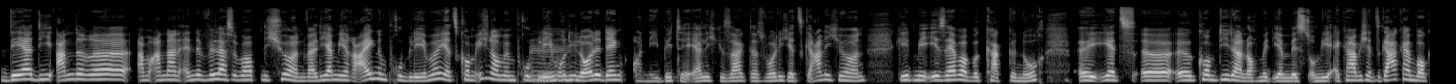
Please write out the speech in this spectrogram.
der, die andere am anderen Ende will das überhaupt nicht hören, weil die haben ihre eigenen Probleme. Jetzt komme ich noch mit dem Problem und die Leute denken, oh nee, bitte, ehrlich gesagt, das wollte ich jetzt gar nicht hören. Geht mir eh selber bekackt genug. Äh, jetzt äh, äh, kommt die da noch mit ihrem Mist um die Ecke. Habe ich jetzt gar keinen Bock.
